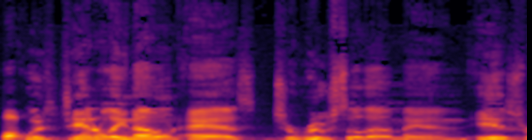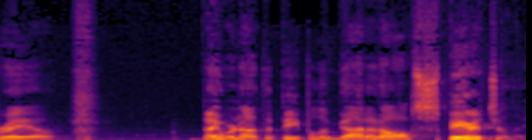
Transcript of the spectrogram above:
What was generally known as Jerusalem and Israel, they were not the people of God at all, spiritually.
